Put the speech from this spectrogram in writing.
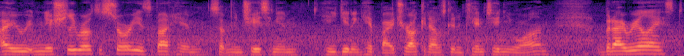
I initially wrote the story is about him, something chasing him, he getting hit by a truck, and I was going to continue on. But I realized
